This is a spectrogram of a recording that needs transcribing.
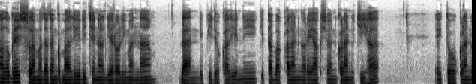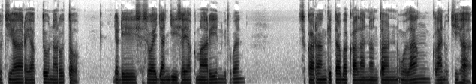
Halo guys, selamat datang kembali di channel Jero56 Dan di video kali ini kita bakalan nge-reaction klan Uchiha Yaitu klan Uchiha react to Naruto. Jadi sesuai janji saya kemarin gitu kan Sekarang kita bakalan nonton ulang klan Uchiha.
